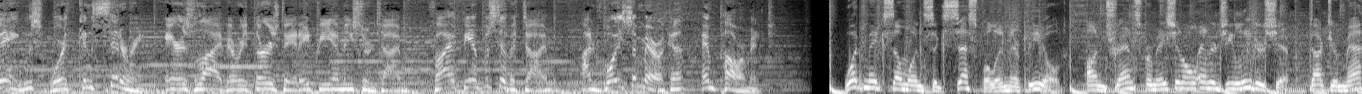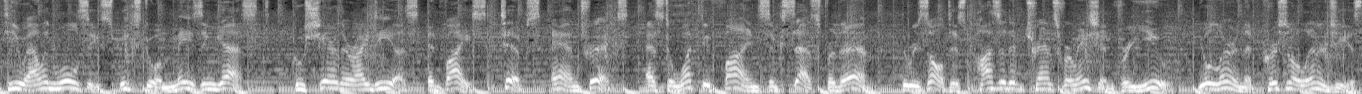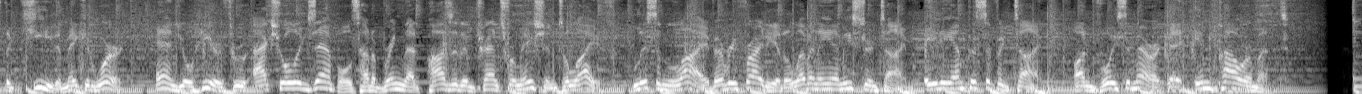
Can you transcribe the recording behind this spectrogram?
Things Worth Considering airs live every Thursday at 8 p.m. Eastern Time, 5 p.m. Pacific Time on Voice America Empowerment. What makes someone successful in their field? On Transformational Energy Leadership, Dr. Matthew Allen Woolsey speaks to amazing guests who share their ideas, advice, tips, and tricks as to what defines success for them. The result is positive transformation for you. You'll learn that personal energy is the key to make it work, and you'll hear through actual examples how to bring that positive transformation to life. Listen live every Friday at 11 a.m. Eastern Time, 8 a.m. Pacific Time on Voice America Empowerment.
